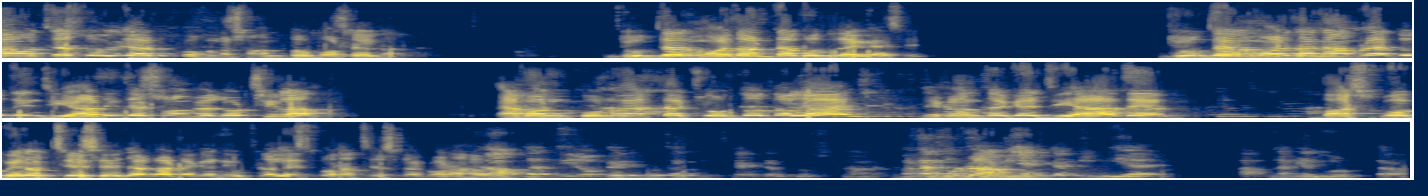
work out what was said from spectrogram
না হচ্ছে সোলজার কখনো শান্ত বসে না। যুদ্ধের ময়দানটা বদলে গেছে। যুদ্ধের ময়দানে আমরা এতদিন জিহাদিদের সঙ্গে লড়ছিলাম। এখন কোনো একটা চোদ্দ তলায় যেখান থেকে জিহাদের বাষ্প বেরোচ্ছে, সেই জায়গাটাকে নিউট্রালাইজ করার চেষ্টা করা হবে মানে আপনাকে ধরতাম।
